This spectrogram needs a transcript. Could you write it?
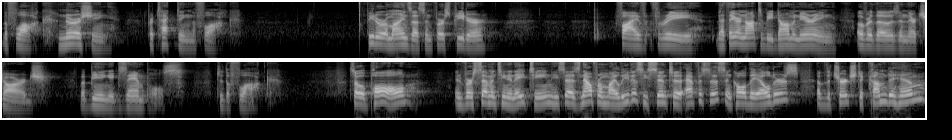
the flock, nourishing, protecting the flock. Peter reminds us in 1 Peter 5 3 that they are not to be domineering over those in their charge, but being examples to the flock. So, Paul, in verse 17 and 18, he says, Now from Miletus he sent to Ephesus and called the elders of the church to come to him.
